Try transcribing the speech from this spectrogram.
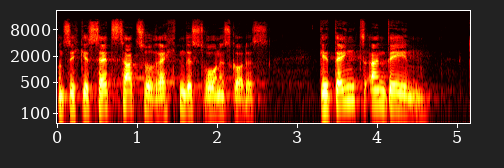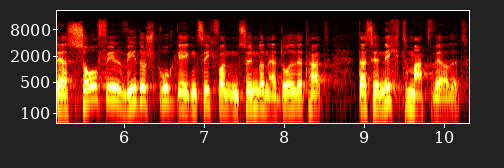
und sich gesetzt hat zur Rechten des Thrones Gottes Gedenkt an den, der so viel Widerspruch gegen sich von den Sündern erduldet hat, dass ihr nicht matt werdet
